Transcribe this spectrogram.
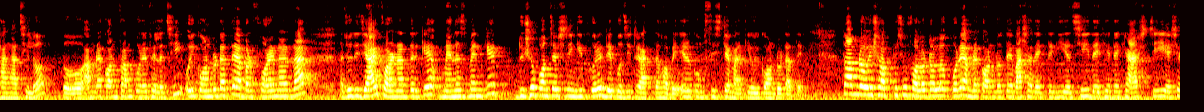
ভাঙা ছিল, তো আমরা কনফার্ম করে ফেলেছি। ওই কন্ডোটাতে আবার ফরেনাররা যদি যায়, ফরেনারদেরকে, ম্যানেজমেন্টকে দুইশো পঞ্চাশ রিঙ্গিত করে ডিপোজিট রাখতে হবে। এরকম সিস্টেম আর কি ওই কন্ডোটাতে। তো আমরা ওই সব কিছু ফলো টলো করে আমরা কন্ডোতে বাসা দেখতে গিয়েছি, দেখে দেখে আসছি, এসে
